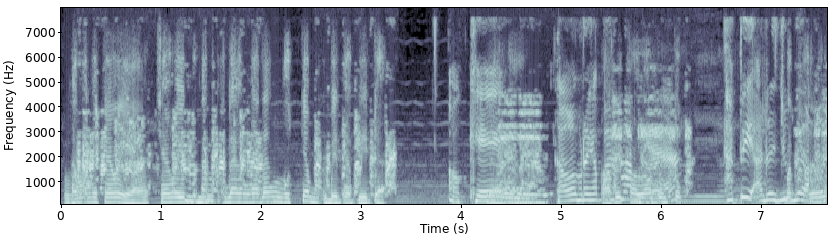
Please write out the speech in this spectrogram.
Namanya cewek ya, cewek itu kan kadang-kadang moodnya berbeda-beda. Oke, okay. nah, kalau mereka tapi kalau. Ya. Untuk tapi ada juga Betul. loh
